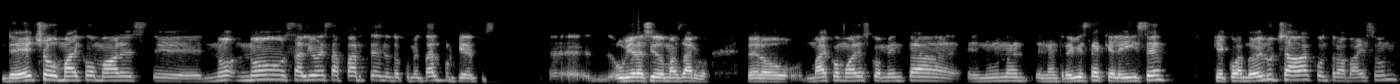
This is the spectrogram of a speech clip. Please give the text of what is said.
De hecho, Michael Morris eh, no, no salió esa parte en el documental porque pues, hubiera sido más largo. Pero Michael Morales comenta en, una, en la entrevista que le hice que cuando él luchaba contra Bison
